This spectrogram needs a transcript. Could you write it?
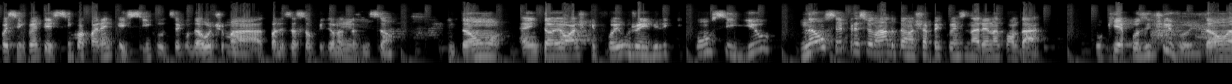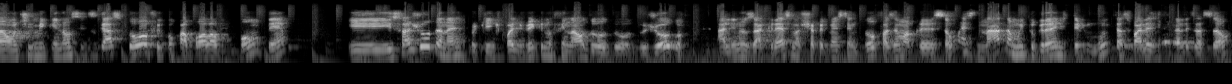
foi 55 a 45, segundo a última atualização que deu na Sim. transmissão. Então, é, então eu acho que foi um Joinville que conseguiu não ser pressionado pela Chapecoense na Arena Condá, o que é positivo. Então é um time que não se desgastou, ficou com a bola um bom tempo e isso ajuda, né? Porque a gente pode ver que no final do, do, do jogo, ali nos acréscimos, a Chapecoense tentou fazer uma pressão, mas nada muito grande, teve muitas falhas de finalização.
